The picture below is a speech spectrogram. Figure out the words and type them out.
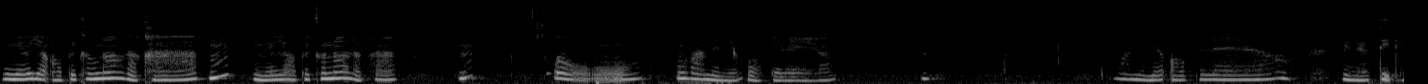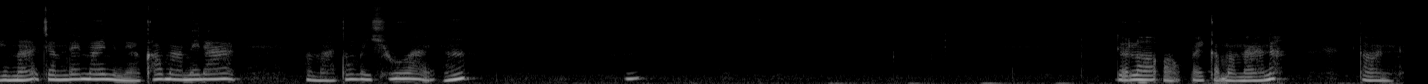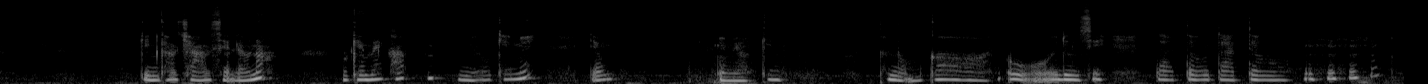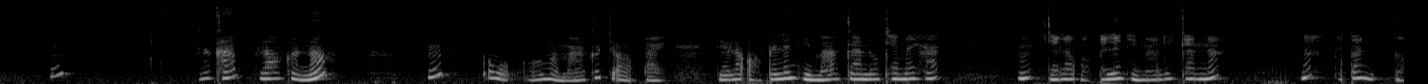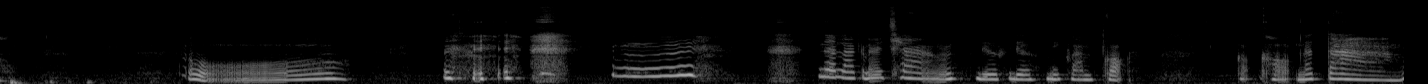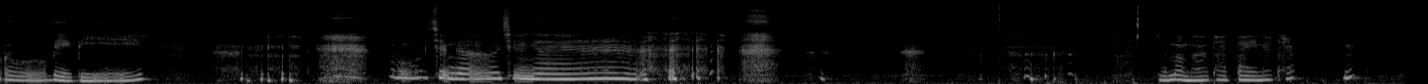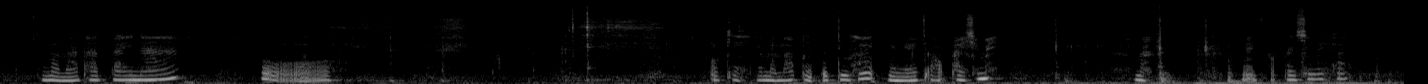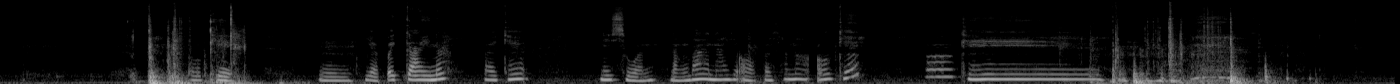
มวเหมียวอยากออกไปข้างนอกเหรอครับมแมวเหมียวอยากออกไปข้างนอกเหรอครับอืมโอ้เมื่อวานมวเหมียวออกไปแล้วเมื่อวานมวเหมียวออกไปแล้วมวเหมียวติดหิมะจำได้ไหมมวเหมียวเข้ามาไม่ได้มามาต้องไปช่วยฮะเดี๋ยวรอออกไปกับมามานะ ตอน กินข้าวเช้าเสร็จแล้วเนาะโอเคไหมครับเหมียวโอเคไหมเดี๋ยวเหมียวกิน ขนมก่อนโอ้ยดูสิตาโตตาโตนะครับรอก่อนเนาะโอ้โหมามาก็จะออกไป เดี๋ยวเราออกไปเล่นหิมะกันโอเคไหมครับเดี๋ยวเราออกไปเล่นหิมะด้วยกันนะ นะไปปั้นโอ้โอ้เอ้ย น่ารักนะช่างดูดูมีความเกาะ เกาะขอบหน้าต่าง โอ้เบบีโอ้เชื่อเงอเชื่อเงอเดี๋ยวหมามาพาไปนะครับหมามาพาไปนะ โอ้โอ เคเดี๋ยวมามาเปิดประตูให้แม่จะออกไปใช่ไหมมาแม่จะออกไปใช่ไหมครับโอเคอืมอย่าไปไกลนะ ไปแค่ในสวนหลังบ้านนะ อย่าออกไปข้างนอก โอเค โอเค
